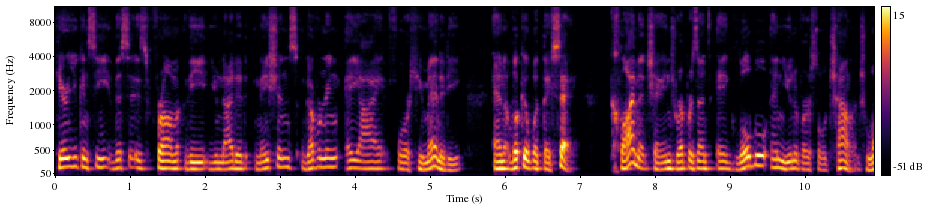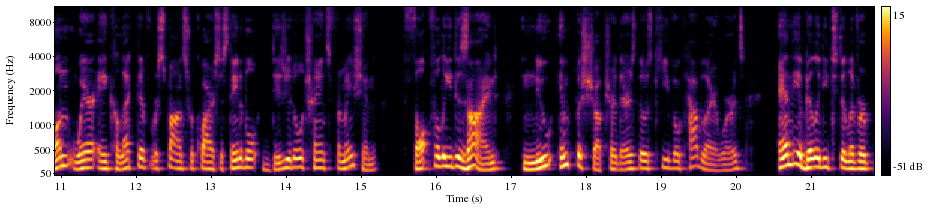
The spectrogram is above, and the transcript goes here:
Here you can see this is from the United Nations Governing AI for Humanity. And look at what they say. Climate change represents a global and universal challenge, one where a collective response requires sustainable digital transformation, thoughtfully designed, new infrastructure, there's those key vocabulary words, and the ability to deliver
